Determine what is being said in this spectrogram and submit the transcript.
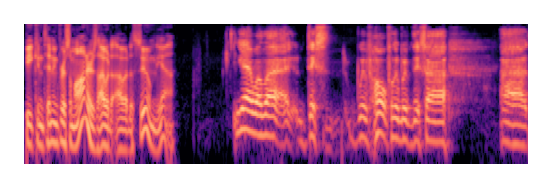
be contending for some honors. I would I would assume, yeah. Yeah, well, uh, this with hopefully with this uh, uh,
